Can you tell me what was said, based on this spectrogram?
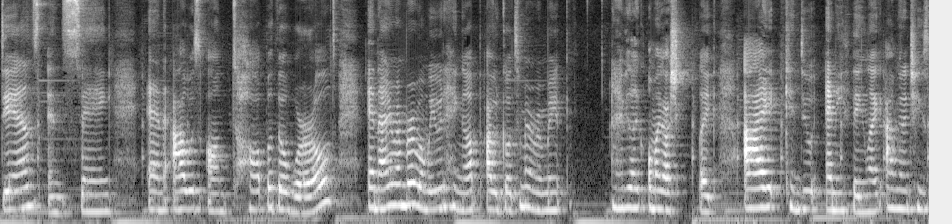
dance and sing and I was on top of the world. And I remember when we would hang up, I would go to my roommate and I'd be like, oh my gosh, like I can do anything. Like I'm gonna chase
